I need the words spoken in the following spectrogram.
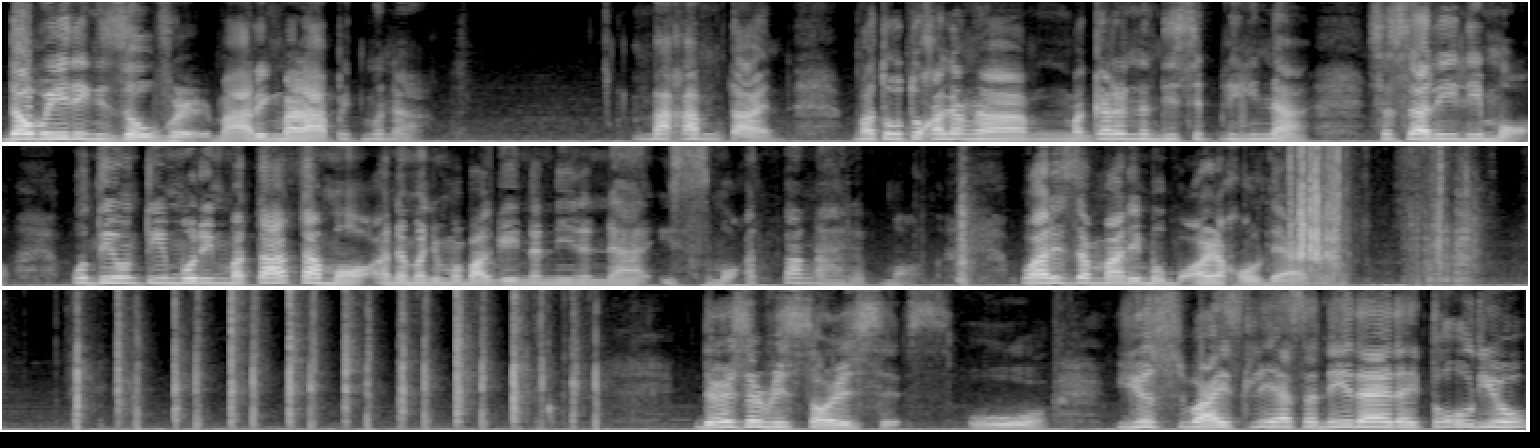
The waiting is over. Maaring malapit mo na makamtan, matuto ka lang ha, magkaroon ng disiplina sa sarili mo. Unti-unti mo ring matatamo ano man yung mabagay na ninanais mo at pangarap mo. What is the money move oracle deck? There's a resources. Oh, use wisely as needed. I told you,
